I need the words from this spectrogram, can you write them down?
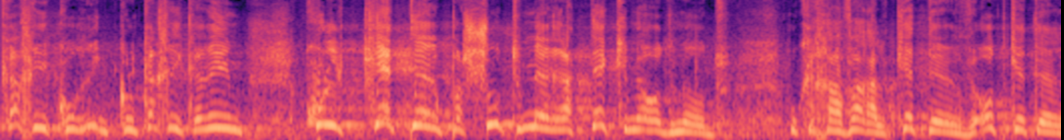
כך, יקרים, כל כך יקרים. כל כתר פשוט מרתק מאוד מאוד. הוא ככה עבר על כתר ועוד כתר.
